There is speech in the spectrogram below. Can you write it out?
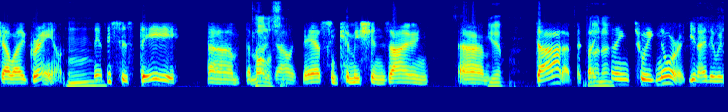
shallow ground. Mm. Now, this is their, um, the Policy. Murray-Darling Basin Commission's own um, Yep. Data, but they seem to ignore it. You know, there was.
